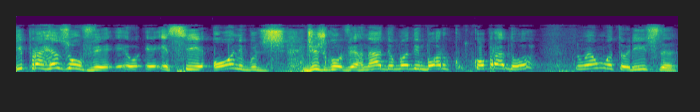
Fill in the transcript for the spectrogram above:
E para resolver esse ônibus desgovernado, eu mando embora o cobrador. Não é um motorista.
